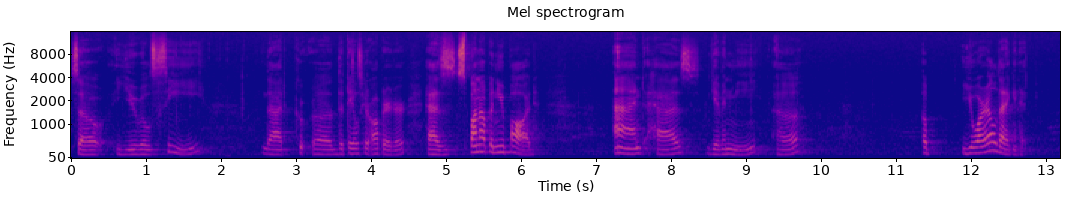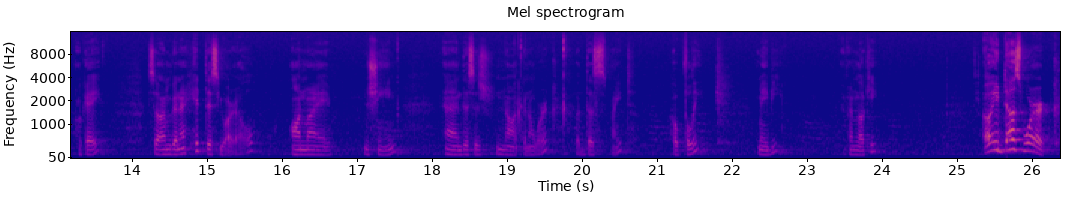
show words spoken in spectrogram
So you will see that uh, the Tailscale operator has spun up a new pod and has given me a, a URL that I can hit. Okay, so I'm going to hit this URL on my machine, and this is not going to work, but this might, hopefully, maybe, if I'm lucky. Oh, it does work,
